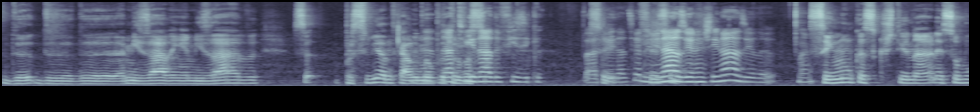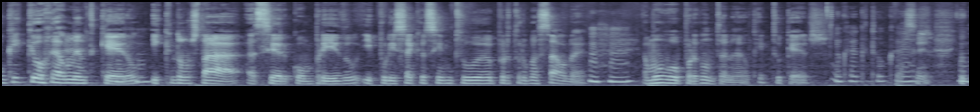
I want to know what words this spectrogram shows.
de, de, de amizade em amizade, percebendo que há ali uma Da, da perturbação atividade física. A Sim, atividade no sim, sim. ginásio, no ginásio. É? sem nunca se questionarem sobre o que é que eu realmente quero Uhum. e que não está a ser cumprido e por isso é que eu sinto a perturbação, não é? Uhum. É uma boa pergunta, não é? O que é que tu queres? O que é que tu queres? Sim. Eu,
